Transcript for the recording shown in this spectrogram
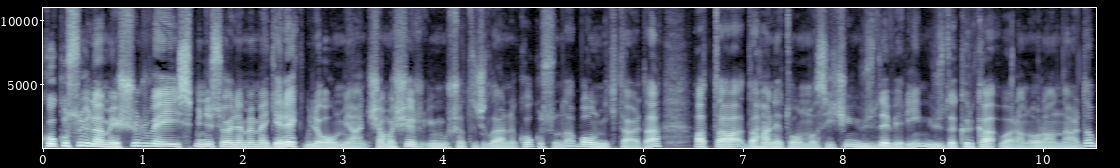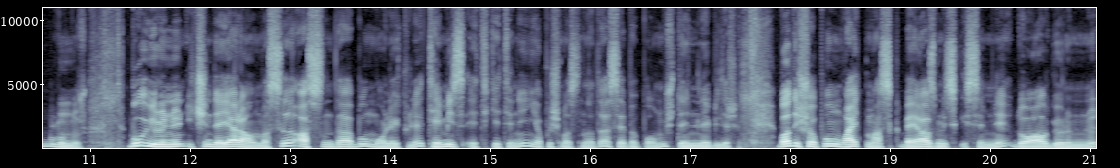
Kokusuyla meşhur ve ismini söylememe gerek bile olmayan çamaşır yumuşatıcılarının kokusunda bol miktarda hatta daha net olması için yüzde vereyim yüzde kırka varan oranlarda bulunur. Bu ürünün içinde yer alması aslında bu moleküle temiz etiketinin yapışmasına da sebep olmuş denilebilir. Body Shop'un White Mask Beyaz Misk isimli doğal görünümlü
